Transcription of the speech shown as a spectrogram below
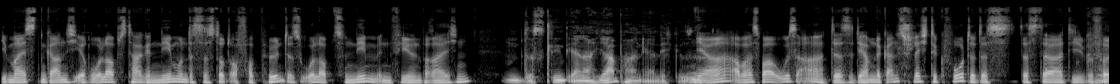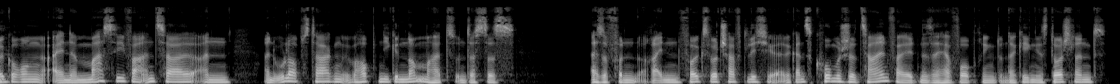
die meisten gar nicht ihre Urlaubstage nehmen und dass das dort auch verpönt ist, Urlaub zu nehmen in vielen Bereichen. Das klingt eher nach Japan, ehrlich gesagt. Ja, aber es war USA. Das, die haben eine ganz schlechte Quote, dass, dass da die okay. Bevölkerung eine massive Anzahl an, an Urlaubstagen überhaupt nie genommen hat und dass das also von rein volkswirtschaftlich ganz komische Zahlenverhältnisse hervorbringt. Und dagegen ist Deutschland,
